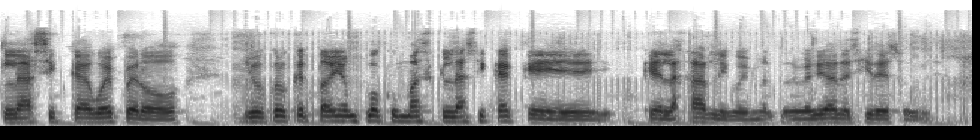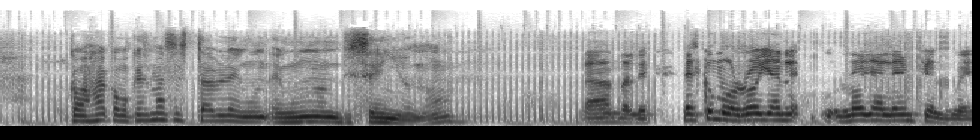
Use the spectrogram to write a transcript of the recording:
clásica, güey, pero yo creo que todavía un poco más clásica que, la Harley, güey, me atrevería a decir eso, güey. Como, como que es más estable en un, en un diseño, ¿no? Ándale, es como Royal, Royal Enfield, güey.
